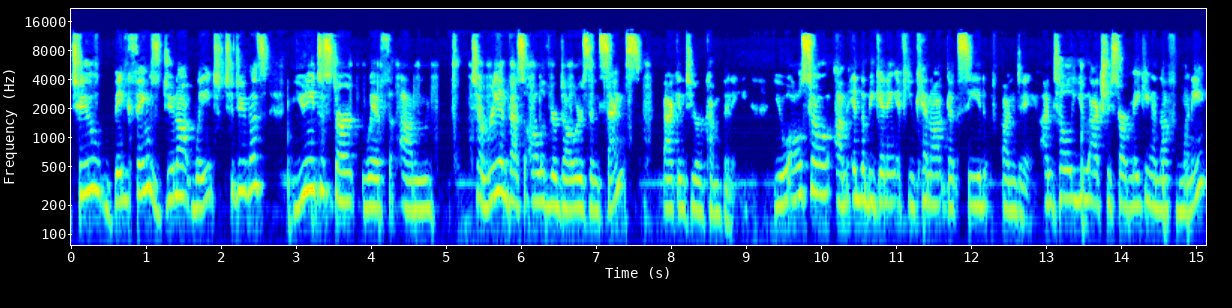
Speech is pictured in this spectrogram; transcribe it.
two big things. Do not wait to do this. You need to start with um, to reinvest all of your dollars and cents back into your company. You also, um, in the beginning, if you cannot get seed funding until you actually start making enough money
